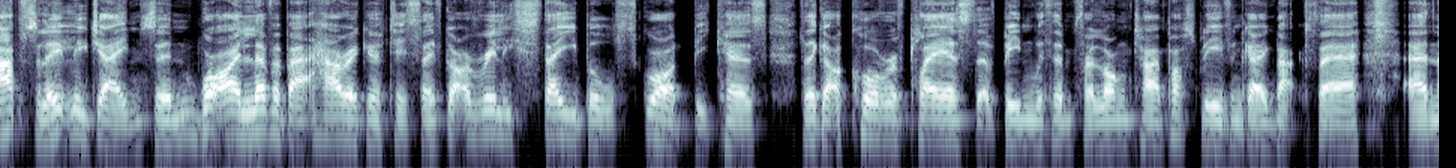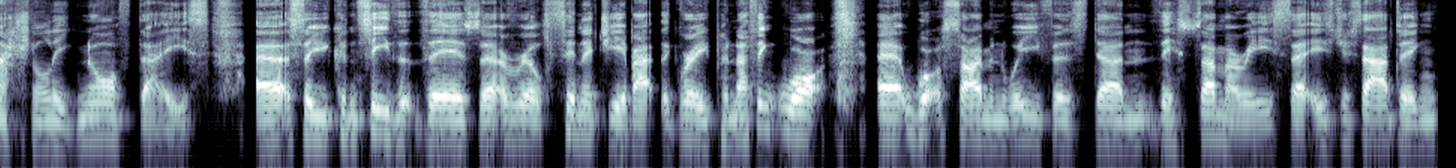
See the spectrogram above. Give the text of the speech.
Absolutely, James. And what I love about Harrogate is they've got a really stable squad because they've got a core of players that have been with them for a long time, possibly even going back to their uh, National League North days. Uh, so you can see that there's a, real synergy about the group. And I think what uh, what Simon Weaver's done this summer is uh, is just adding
